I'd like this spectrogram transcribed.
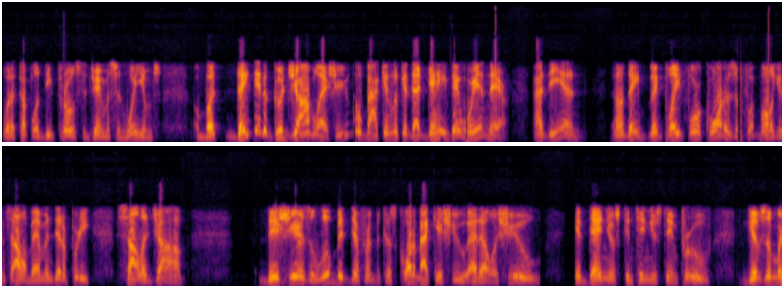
with a couple of deep throws to Jameson Williams, but they did a good job last year. You go back and look at that game; they were in there at the end. Uh, they they played four quarters of football against Alabama and did a pretty solid job. This year is a little bit different because quarterback issue at LSU. If Daniels continues to improve, gives them a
